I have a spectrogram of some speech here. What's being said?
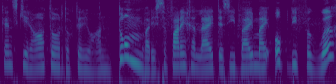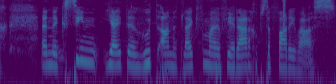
Kindskurator Dr. Johan Tom wat die safari gelei het, is hier by my op die verhoog en ek sien jy het 'n hoed aan. Dit lyk vir my of jy regtig op safari was.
